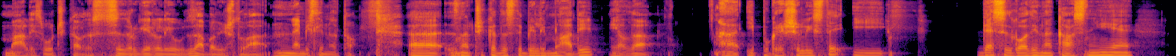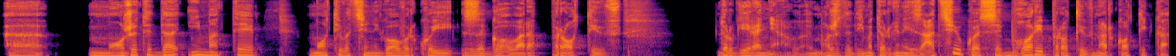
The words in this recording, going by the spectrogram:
mali zvuči kao da ste se drogirali u zabavištu, a ne mislim na to. Uh, znači, kada ste bili mladi, jel da, a, i pogrešili ste i deset godina kasnije a, možete da imate motivacijani govor koji zagovara protiv drogiranja. Možete da imate organizaciju koja se bori protiv narkotika.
